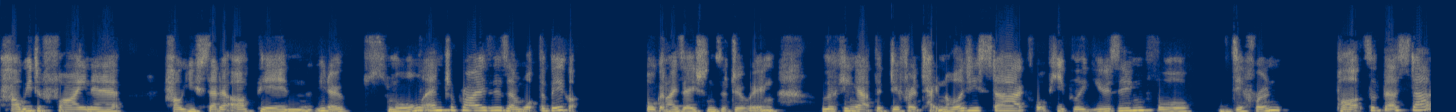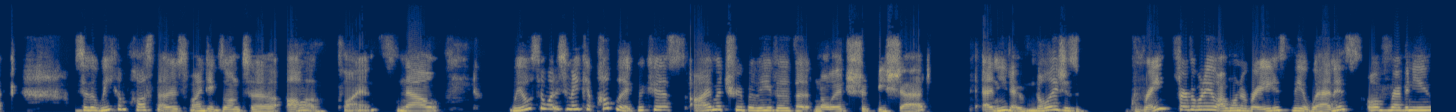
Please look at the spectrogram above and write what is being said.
how we define it, how you set it up in, you know, small enterprises and what the big organizations are doing, looking at the different technology stacks, what people are using for different parts of their stack, so that we can pass those findings on to our clients. Now, we also wanted to make it public because I'm a true believer that knowledge should be shared. And, you know, knowledge is great for everybody. I want to raise the awareness of revenue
